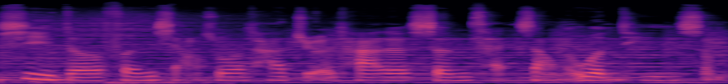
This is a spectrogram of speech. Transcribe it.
细的分享，说他觉得他的身材上的问题是什么。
